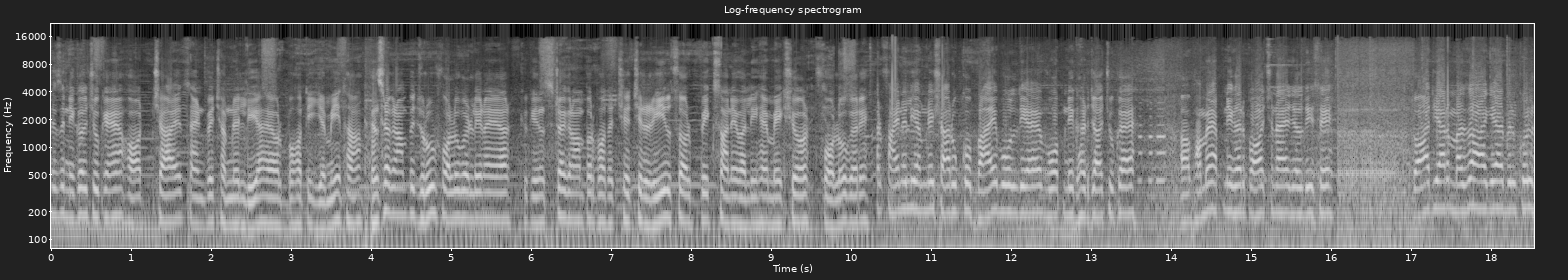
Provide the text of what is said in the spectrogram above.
कैफ़े से निकल चुके हैं और चाय सैंडविच हमने लिया है और बहुत ही यमी था। इंस्टाग्राम पे ज़रूर फॉलो कर लेना यार, क्योंकि इंस्टाग्राम पर बहुत अच्छी अच्छी रील्स और पिक्स आने वाली हैं। मेक श्योर फॉलो करें। और फाइनली हमने शाहरुख को बाय बोल दिया है, वो अपने घर जा चुका है। अब हमें अपने घर पहुँचना है जल्दी से। तो आज यार मज़ा आ गया बिल्कुल।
